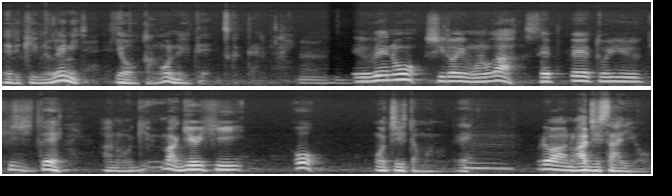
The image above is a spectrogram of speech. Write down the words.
ー、練り切りの上に羊羹を抜いて作ってある。うん上の白いものが雪平という生地であの、まあ、牛皮を用いたもので、これはあの紫陽花を、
